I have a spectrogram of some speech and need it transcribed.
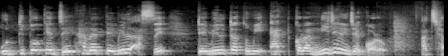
উদ্দীপকে যেখানে টেবিল আছে, টেবিলটা তুমি অ্যাড করা নিজে নিজে করো। আচ্ছা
